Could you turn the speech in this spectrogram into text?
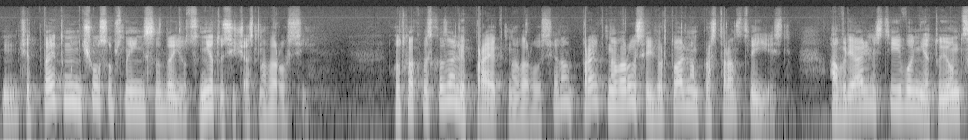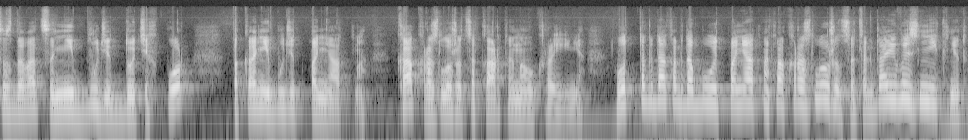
Значит, поэтому ничего, собственно, и не создается. Нету сейчас Новороссии. Вот как вы сказали, проект Новороссия. Да? Проект Новороссия в виртуальном пространстве есть, а в реальности его нету, и он создаваться не будет до тех пор, пока не будет понятно – как разложатся карты на Украине. Вот тогда, когда будет понятно, как разложится, тогда и возникнет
